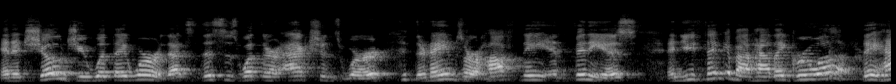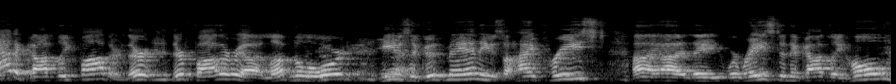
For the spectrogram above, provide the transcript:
and it showed you what they were. That's this is what their actions were. Their names are Hophni and Phinehas. And you think about how they grew up. They had a godly father. Their, their father uh, loved the Lord. He was a good man. He was a high priest. Uh, uh, they were raised in a godly home,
